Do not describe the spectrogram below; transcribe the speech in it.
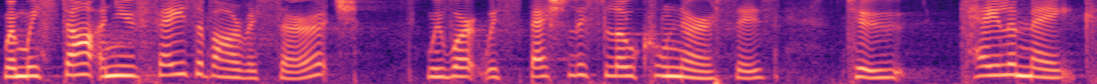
When we start a new phase of our research, we work with specialist local nurses to tailor-make,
